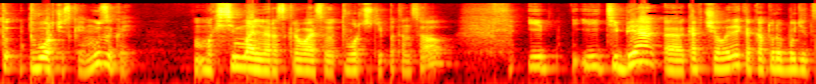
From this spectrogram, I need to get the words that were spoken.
творческой музыкой, максимально раскрывая свой творческий потенциал, и, и тебя, э, как человека, который будет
